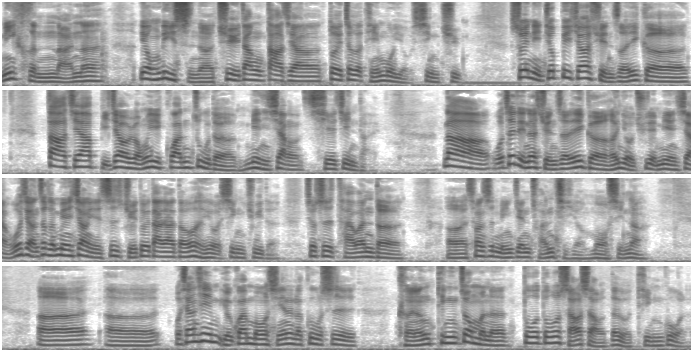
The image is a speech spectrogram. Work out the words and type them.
你很难呢用历史呢去让大家对这个题目有兴趣，所以你就必须要选择一个。大家比较容易关注的面向切进来，那我这里呢选择了一个很有趣的面向，我想这个面向也是绝对大家都会很有兴趣的，就是台湾的呃算是民间传奇哦，魔神仔。呃呃，我相信有关魔神仔的故事，可能听众们呢多多少少都有听过了。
